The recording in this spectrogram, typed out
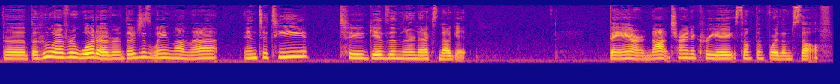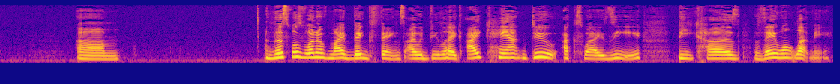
the the whoever whatever. They're just waiting on that entity to give them their next nugget. They are not trying to create something for themselves um, and this was one of my big things. I would be like, I can't do XYZ because they won't let me.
